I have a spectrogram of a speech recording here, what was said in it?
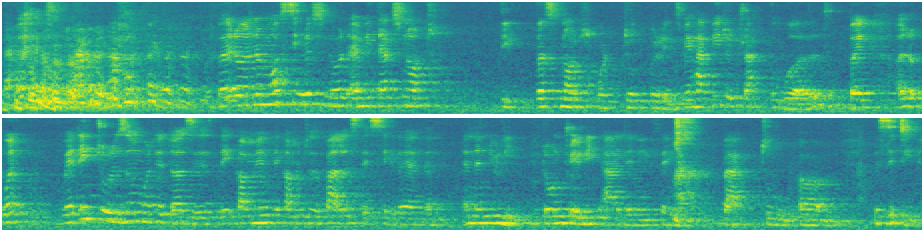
but on a more serious note, I mean that's not the, that's not what Jodhpur is. We're happy to attract the world, but what wedding tourism, what it does is they come in, they come into the palace, they stay there, and then and then you leave. You don't really add anything back to um, the city.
